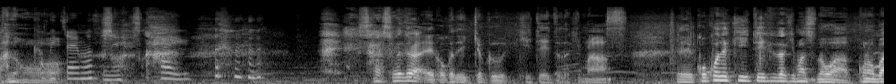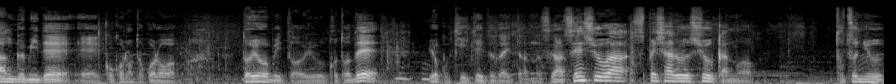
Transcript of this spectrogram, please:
あのーちゃいますねそうですか。はいさあそれでは、えーここで一曲聴いていただきます、えーここで聴いていただきますのはこの番組で、えーここのところ土曜日ということでよく聴いていただいたんですが先週はスペシャル週間の突入、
